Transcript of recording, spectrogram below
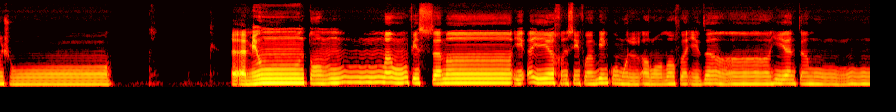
النشور أأمنتم من في السماء أن يخسف بكم الأرض فإذا هي تمور؟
